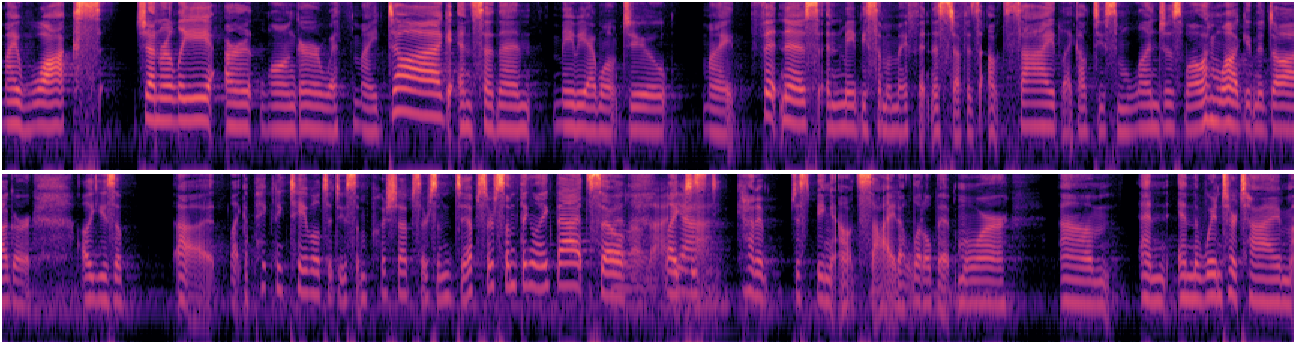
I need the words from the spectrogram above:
My walks generally are longer with my dog, and so then maybe I won't do my fitness and maybe some of my fitness stuff is outside like i'll do some lunges while i'm walking the dog or i'll use a uh, like a picnic table to do some push-ups or some dips or something like that. So, that. like yeah. just kind of just being outside a little bit more. Um, and in the wintertime,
